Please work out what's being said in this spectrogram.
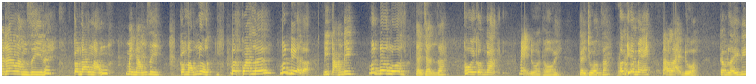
Mày đang làm gì đấy? Con đang nóng. Mày nóng gì? Con nóng được. Bật quạt lên. Mất điện ạ. Đi tắm đi. Mất nước luôn. Cởi chân ra. Thôi con ngại. Mẹ đùa thôi. Cởi chuông ra. Ơ kìa mẹ. Tao lại đùa. Cầm lấy đi.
